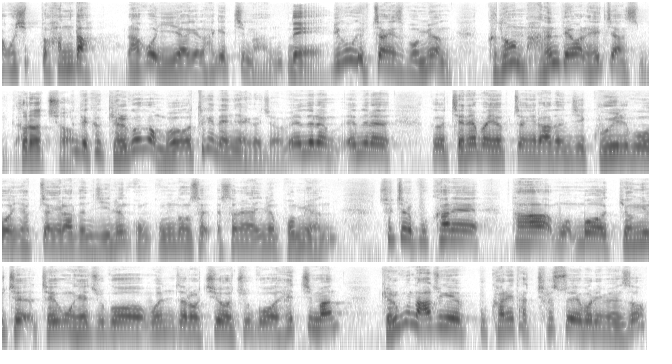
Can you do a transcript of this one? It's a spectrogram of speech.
하고 싶도 한다라고 이야기를 하겠지만 네. 미국 입장에서 보면 그동안 많은 대화를 했지 않습니까? 그렇죠. 근데 그 결과가 뭐 어떻게 됐냐 이거죠. 옛날에 옛날에 그 제네바 협정이라든지 9.19 협정이라든지 이런 공- 공동선언 이런 거 보면 실제로 북한에 다뭐 경유 제- 제공해 주고 원자로 지어 주고 했지만 결국 나중에 북한이 다 철수해버리면서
